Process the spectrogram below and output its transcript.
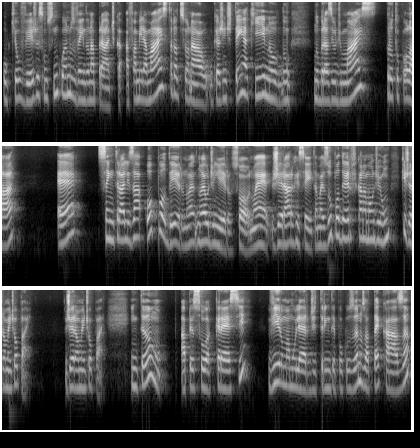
o que eu vejo são cinco anos vendo na prática. A família mais tradicional, o que a gente tem aqui no, no, no Brasil de mais protocolar, é centralizar o poder, não é, não é o dinheiro só, não é gerar receita, mas o poder ficar na mão de um, que geralmente é o pai. Geralmente é o pai. Então, a pessoa cresce, vira uma mulher de 30 e poucos anos, até casa,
